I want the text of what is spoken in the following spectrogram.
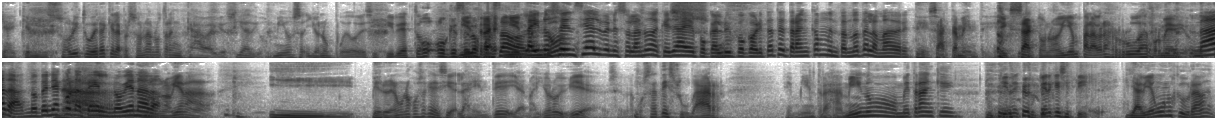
Que, que lo insólito era que la persona no trancaba. Yo decía, Dios mío, yo no puedo desistir de esto. O- o que se los pasaba. La no- inocencia del venezolano de aquella época, Luis, porque ahorita te trancan mentándote la madre. Exactamente, exacto. No habían palabras rudas de por medio. Nada, no tenía Conatel, no había nada. No, no había nada. Y, pero era una cosa que decía la gente, y además yo lo vivía, o sea, una cosa de sudar. Eh, Mientras a mí no me tranquen, tú tienes, tú tienes que existir. Y había unos que duraban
